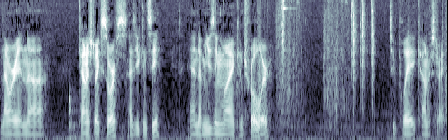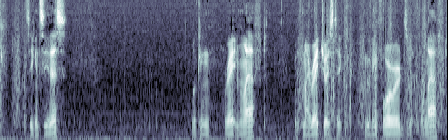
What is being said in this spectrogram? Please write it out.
now we're in uh, Counter-Strike Source, as you can see, and I'm using my controller to play Counter-Strike. So you can see this. Looking right and left with my right joystick, moving forwards with the left,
